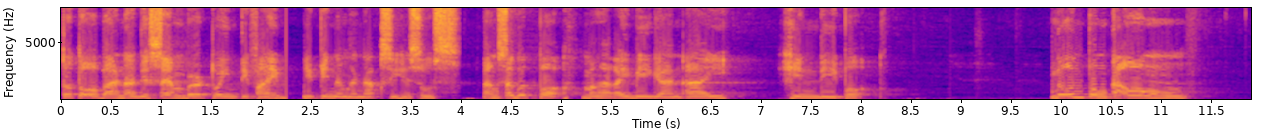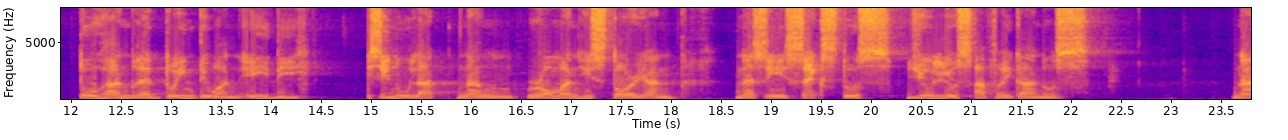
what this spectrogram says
Totoo ba na December 25 ipinanganak si Jesus? Ang sagot po, mga kaibigan, ay hindi po. Noon pong taong 221 AD, isinulat ng Roman historian na si Sextus Julius Africanus na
